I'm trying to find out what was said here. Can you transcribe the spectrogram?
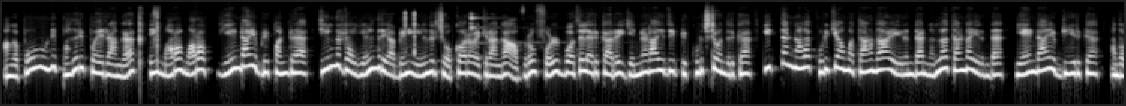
அங்க போகணும்னு பதறி போயிடுறாங்க. நீ மரம் மரம் ஏண்டா இப்படி பண்ற? எழுந்துடா எழுந்துரு அப்படின்னு எழுந்திரிச்சு உட்கார வைக்கிறாங்க. அவரும் ஃபுல் போதல இருக்காரு. என்னடா இது இப்படி குடிச்சிட்டு வந்திருக்க? இத்தனை நாளா குடிக்காம தானடா இருந்த நல்லா தானடா இருந்த. ஏன்டா இப்படி இருக்க? அந்த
